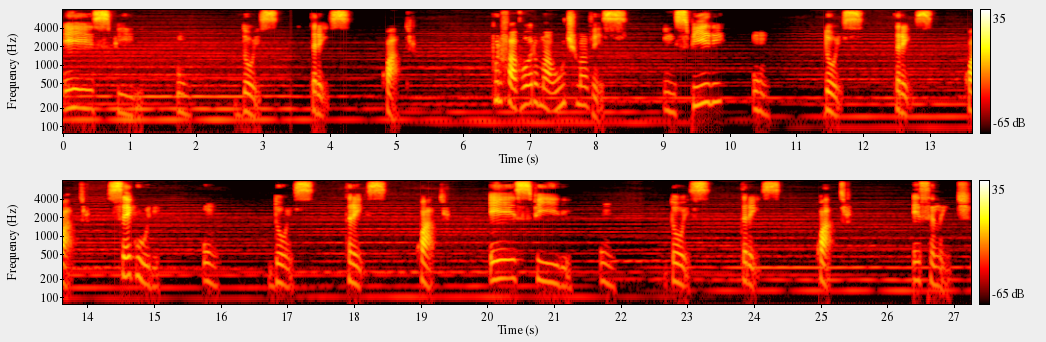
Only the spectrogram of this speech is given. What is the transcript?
Expire. Um, dois, três, quatro. Por favor, uma última vez. Inspire. Um, dois, três, quatro. Segure. Um, dois, três, quatro. Expire. Um, dois, três, quatro. Excelente.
